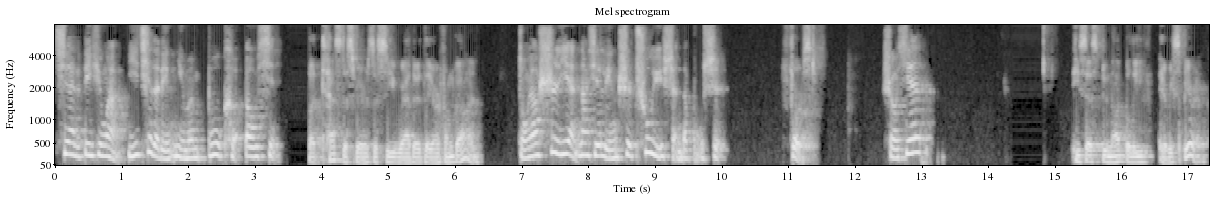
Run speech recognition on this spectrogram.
亲爱的弟兄啊，一切的灵你们不可都信， but test the spirits to see whether they are from God. 总要试验那些灵是出于神的，不是。 First, 首先， he says, do not believe every spirit.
